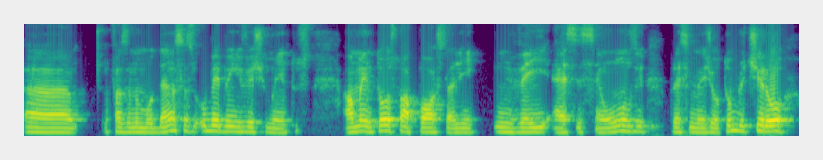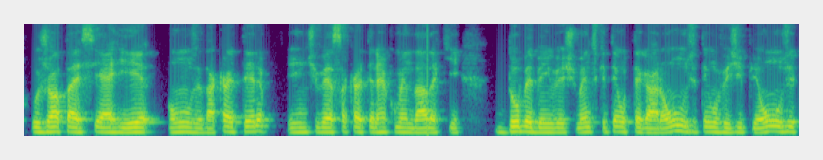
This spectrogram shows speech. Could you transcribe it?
uh, fazendo mudanças. O BB Investimentos aumentou sua aposta ali em VISC11 para esse mês de outubro, tirou o JSRE11 da carteira, e a gente vê essa carteira recomendada aqui do BB Investimentos, que tem o Tegar 11, tem o VGIP 11,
